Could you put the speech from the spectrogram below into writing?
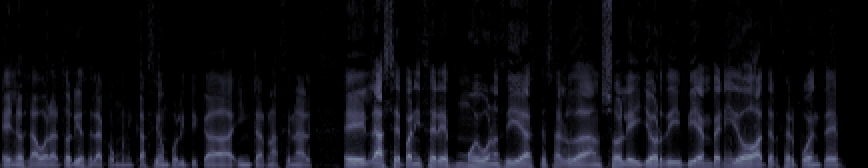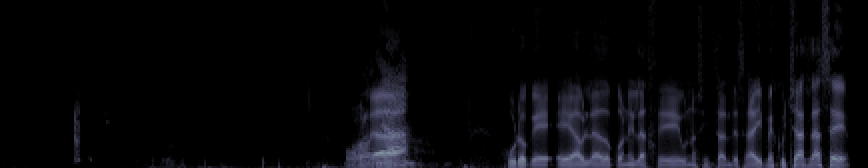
en los laboratorios de la comunicación política internacional. Eh, Lace Paniceres, muy buenos días, te saludan Sole y Jordi. Bienvenido a Tercer Puente. Hola. Juro que he hablado con él hace unos instantes. ¿Ahí me escuchás, Lace?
